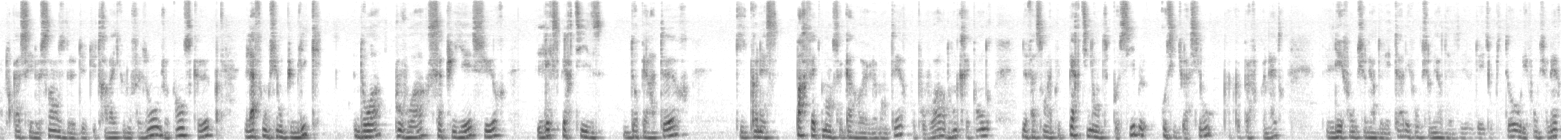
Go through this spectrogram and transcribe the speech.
en tout cas c'est le sens du travail que nous faisons, je pense que la fonction publique doit pouvoir s'appuyer sur l'expertise d'opérateurs qui connaissent parfaitement ce cadre réglementaire pour pouvoir donc répondre de façon la plus pertinente possible aux situations que, peuvent connaître les fonctionnaires de l'État, les fonctionnaires des, hôpitaux ou les fonctionnaires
